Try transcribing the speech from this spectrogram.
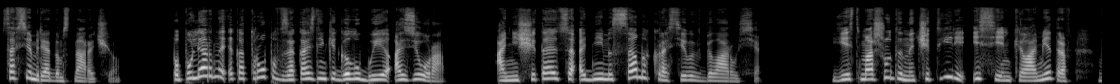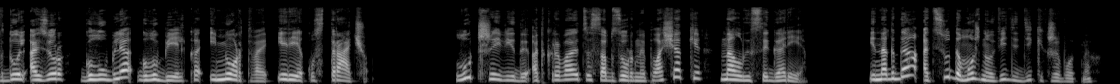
совсем рядом с Нарочью. Популярны экотропы в заказнике Голубые озера. Они считаются одними из самых красивых в Беларуси. Есть маршруты на 4 и 7 километров вдоль озер Глубля, Глубелька и Мертвая и реку Страчу. Лучшие виды открываются с обзорной площадки на Лысой горе. Иногда отсюда можно увидеть диких животных.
